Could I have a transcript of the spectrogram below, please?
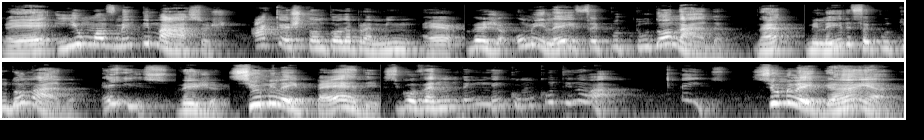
É, e o movimento de massas. A questão toda para mim é, veja, o Milley foi por tudo ou nada, né? Milley ele foi por tudo ou nada. É isso. Veja, se o Milley perde, esse governo não tem nem como continuar. É isso. Se o Milley ganha,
